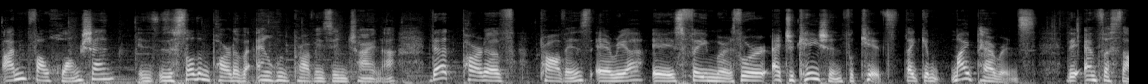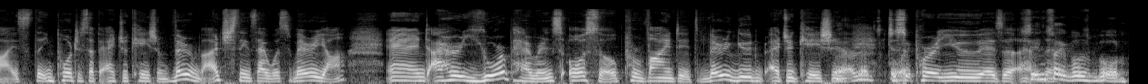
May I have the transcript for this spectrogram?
I'm from Huangshan, in the southern part of Anhui province in China. That part of province area is famous for education for kids. Like um, my parents, they emphasize the importance of education very much since I was very young. And I heard your parents also provided very good education Yeah, to correct. support you as a, as Since a- I was born.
